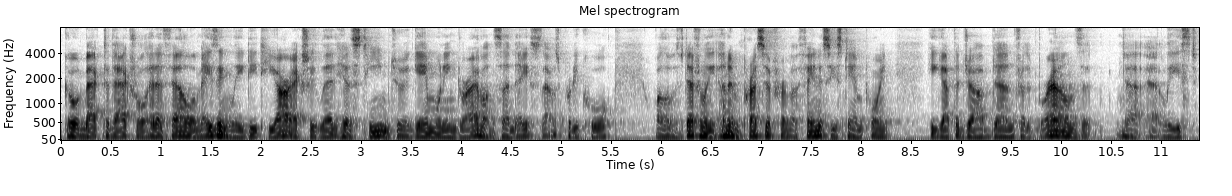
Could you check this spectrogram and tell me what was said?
going back to the actual NFL, amazingly, DTR actually led his team to a game winning drive on Sunday, so that was pretty cool. While it was definitely unimpressive from a fantasy standpoint, he got the job done for the Browns at, uh, at least.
